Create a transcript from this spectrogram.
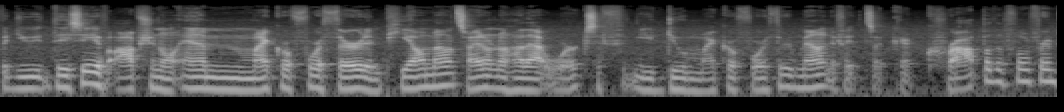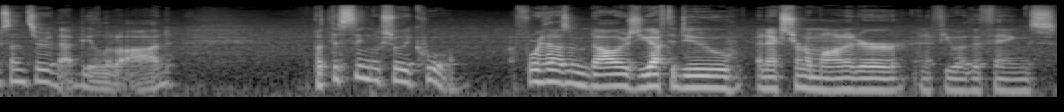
but you they say you have optional M micro four third and PL mount. So I don't know how that works. If you do a micro four third mount, if it's like a crop of the full frame sensor, that'd be a little odd. But this thing looks really cool. Four thousand dollars. You have to do an external monitor and a few other things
